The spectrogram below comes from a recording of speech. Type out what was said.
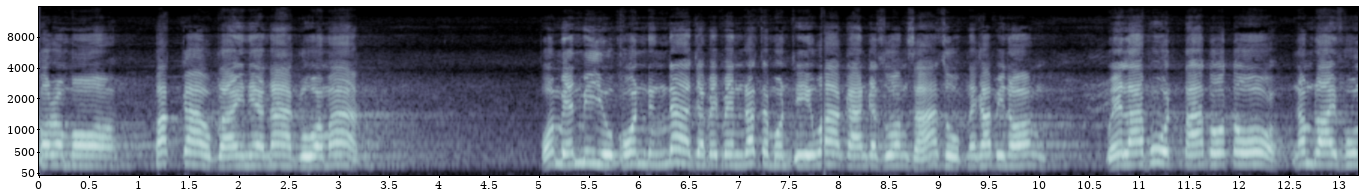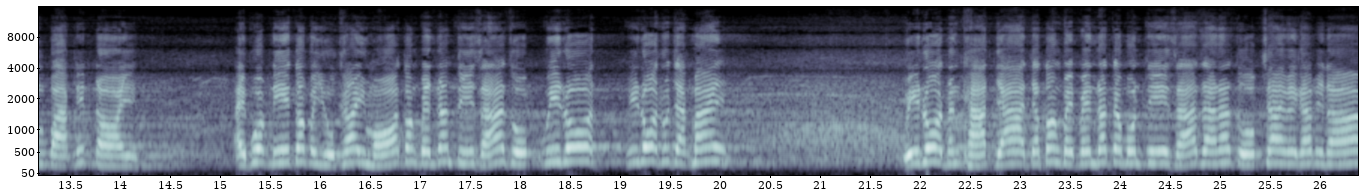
คอรมอพักก้าวไกลเนี่ยน่ากลัวมาก ผมเห็นมีอยู่คนหนึ่งน่าจะไปเป็นรัฐมนตรีว่าการกระทรวงสาธารณสุขนะครับพี่น้อง เวลาพูดตาโตโตน้ำลายฟูมปากนิดหน่อย ไอ้พวกนี้ต้องไปอยู่ค่ายหมอต้องเป็นรัฐมนตรีสาธารณสุขวิโรธวิโรธรู้จักไหมวิโรธมันขาดยาจะต้องไปเป็นรัฐมนตรีสาธารณสุขใช่ไหมครับพี่น้อง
